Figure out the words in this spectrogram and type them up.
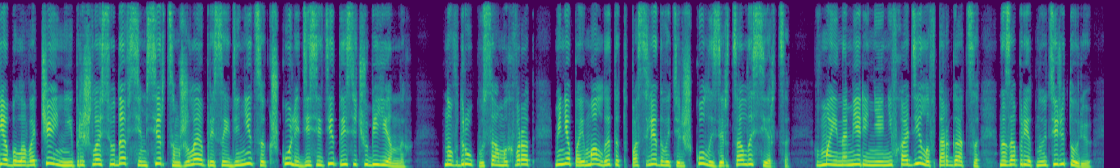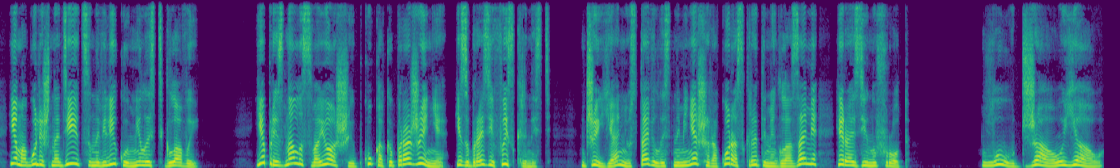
Я была в отчаянии и пришла сюда всем сердцем, желая присоединиться к школе десяти тысяч убиенных. Но вдруг у самых врат меня поймал этот последователь школы «Зерцало сердце». В мои намерения не входило вторгаться на запретную территорию, я могу лишь надеяться на великую милость главы. Я признала свою ошибку, как и поражение, изобразив искренность. Джи Янь уставилась на меня широко раскрытыми глазами и разинув рот. «Лу Джао Яо,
